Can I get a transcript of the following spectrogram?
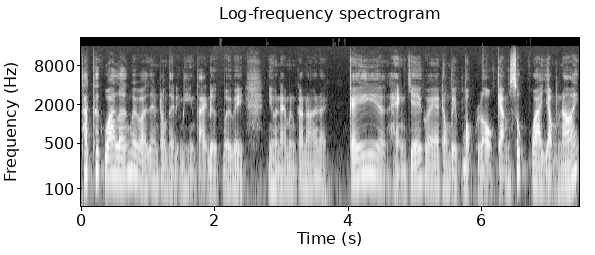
thách thức quá lớn với Voice trong thời điểm hiện tại được. Bởi vì như hồi nãy mình có nói rồi cái hạn chế của AI trong việc bộc lộ cảm xúc qua giọng nói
